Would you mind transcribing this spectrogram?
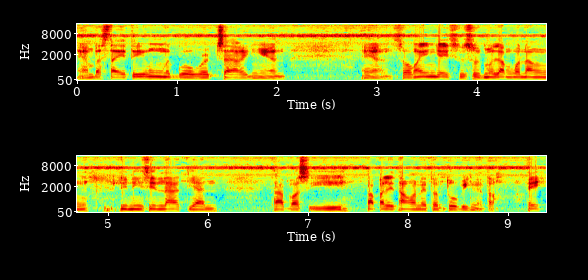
Ayan, basta ito yung nagwo-work sa akin ngayon. Ayan, so ngayon guys, susunulan ko ng linisin lahat yan. Tapos, ipapalitan ko nitong tubig na to. Okay,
